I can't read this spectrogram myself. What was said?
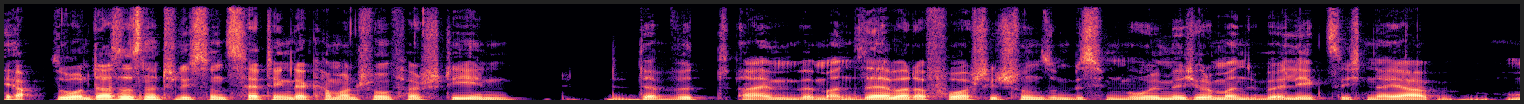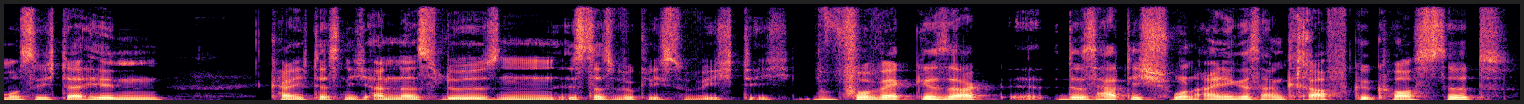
Ja, so und das ist natürlich so ein Setting, da kann man schon verstehen, da wird einem, wenn man selber davor steht, schon so ein bisschen mulmig oder man überlegt sich, naja, muss ich dahin? Kann ich das nicht anders lösen? Ist das wirklich so wichtig? Vorweg gesagt, das hat dich schon einiges an Kraft gekostet.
